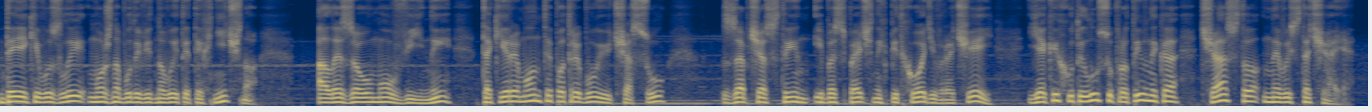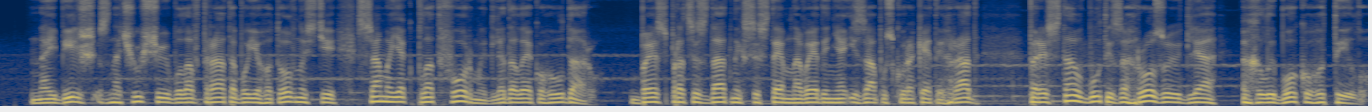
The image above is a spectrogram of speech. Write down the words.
Деякі вузли можна буде відновити технічно, але за умов війни такі ремонти потребують часу, запчастин і безпечних підходів речей, яких у тилу супротивника часто не вистачає. Найбільш значущою була втрата боєготовності саме як платформи для далекого удару. Без працездатних систем наведення і запуску ракети Град перестав бути загрозою для глибокого тилу.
